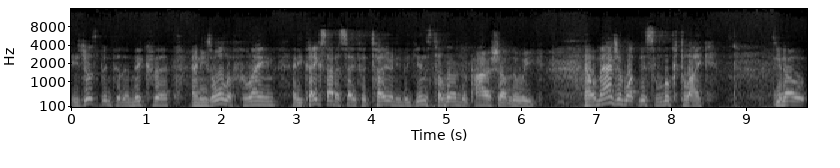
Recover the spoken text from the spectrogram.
he's just been to the mikveh, and he's all aflame, and he takes out a Sefer Torah and he begins to learn the parasha of the week. Now imagine what this looked like. You know,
